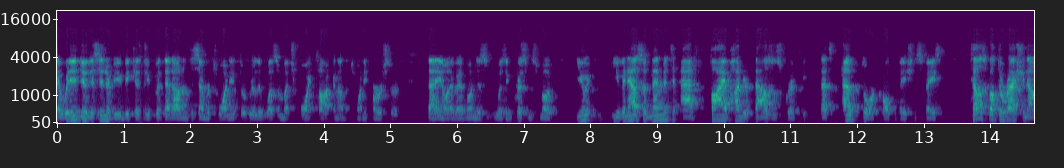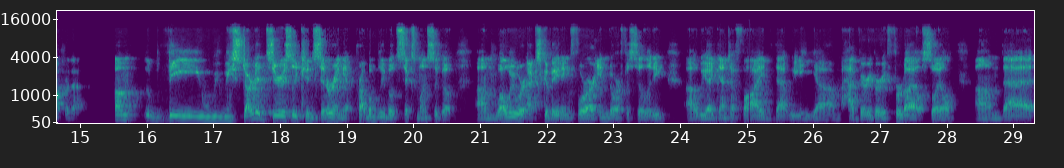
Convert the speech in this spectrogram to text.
And we didn't do this interview because you put that out on December 20th. There really wasn't much point talking on the 21st or that you know everyone is, was in Christmas mode. You you've announced amendment to add 500,000 square feet. That's outdoor cultivation space. Tell us about the rationale for that. Um, the we started seriously considering it probably about six months ago. Um, while we were excavating for our indoor facility, uh, we identified that we um, had very very fertile soil um, that,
